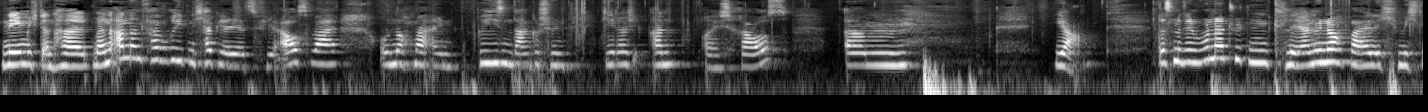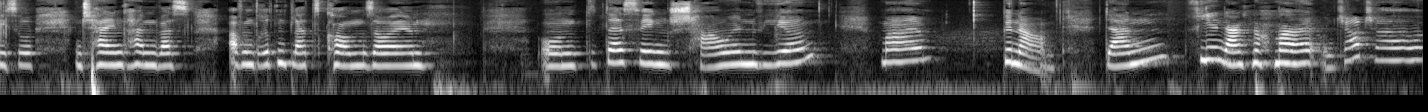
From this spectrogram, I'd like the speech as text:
nehme ich dann halt meine anderen Favoriten. Ich habe ja jetzt viel Auswahl. Und nochmal ein riesen Dankeschön geht euch an euch raus. Ähm, ja, das mit den Wundertüten klären wir noch, weil ich mich nicht so entscheiden kann, was auf den dritten Platz kommen soll. Und deswegen schauen wir mal. Genau. Dann vielen Dank nochmal und ciao, ciao.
